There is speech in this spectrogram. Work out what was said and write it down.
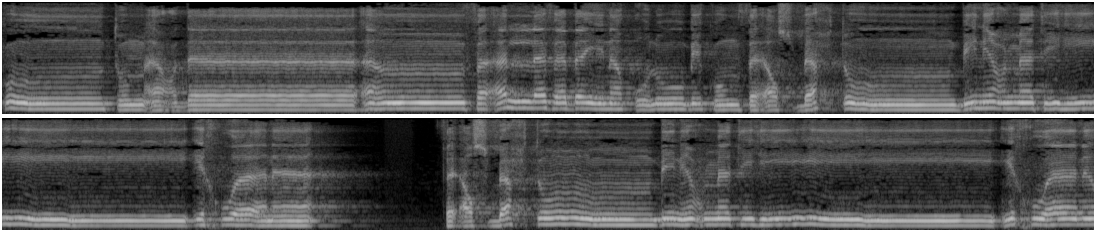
كنتم أعداء فألف بين قلوبكم فأصبحتم بنعمته إخواناً فأصبحتم بنعمته إخوانا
